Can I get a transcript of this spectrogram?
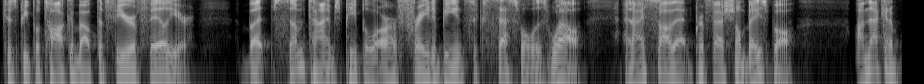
because people talk about the fear of failure. But sometimes people are afraid of being successful as well. And I saw that in professional baseball. I'm not going to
